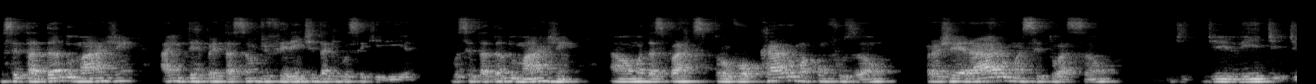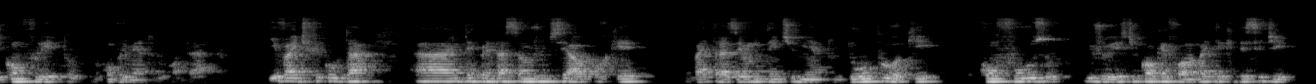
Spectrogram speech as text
você está dando margem à interpretação diferente da que você queria, você está dando margem a uma das partes provocar uma confusão para gerar uma situação de, de lead, de conflito no cumprimento do contrato. E vai dificultar a interpretação judicial, porque vai trazer um entendimento duplo aqui, confuso, e o juiz, de qualquer forma, vai ter que decidir.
